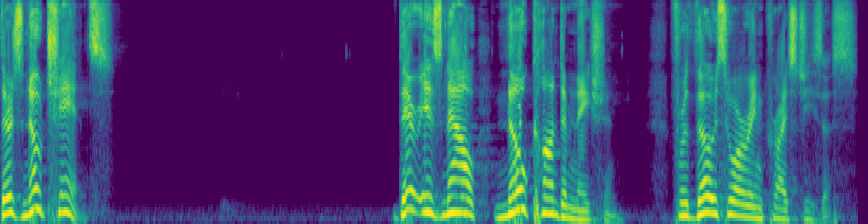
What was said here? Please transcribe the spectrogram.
There's no chance. There is now no condemnation for those who are in Christ Jesus.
